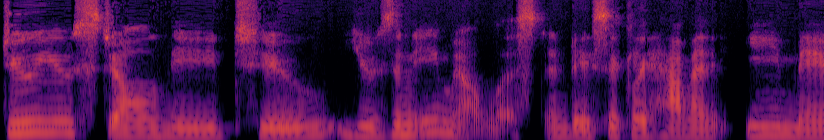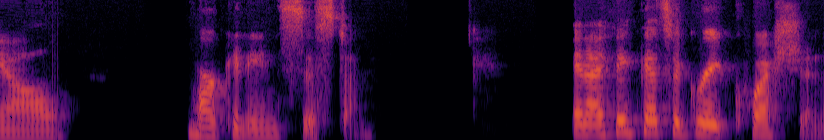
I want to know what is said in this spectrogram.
do you still need to use an email list and basically have an email marketing system? And I think that's a great question.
